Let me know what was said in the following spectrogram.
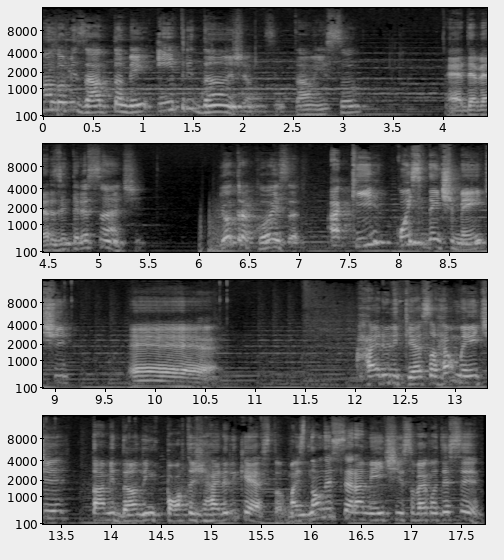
randomizado também entre dungeons. Então isso é deveras interessante. E outra coisa, aqui, coincidentemente, é... Hyrule Castle realmente tá me dando em portas de Hyrule Castle, mas não necessariamente isso vai acontecer.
